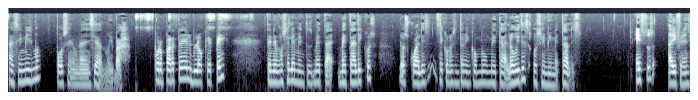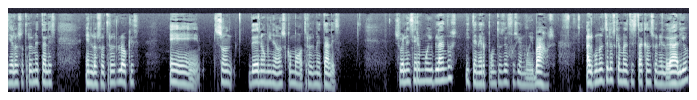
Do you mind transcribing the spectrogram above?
asimismo poseen una densidad muy baja. Por parte del bloque P tenemos elementos metálicos, los cuales se conocen también como metaloides o semimetales. Estos, a diferencia de los otros metales, en los otros bloques eh, son denominados como otros metales. Suelen ser muy blandos y tener puntos de fusión muy bajos. Algunos de los que más destacan son el galio,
